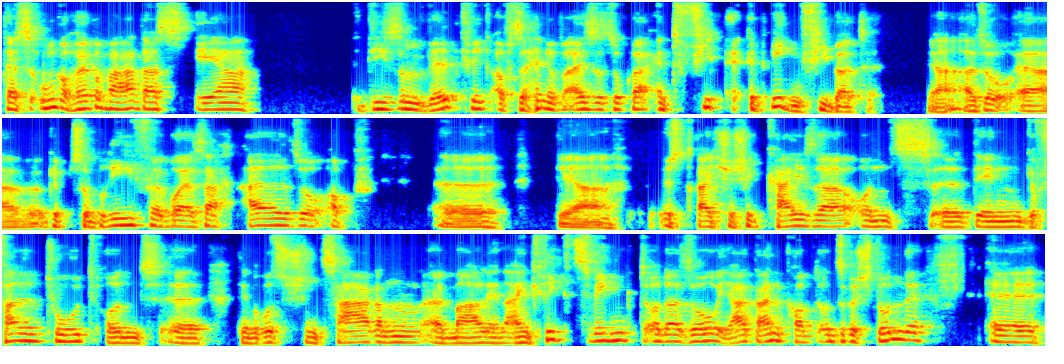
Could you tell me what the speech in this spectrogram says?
das Ungeheure war, dass er diesem Weltkrieg auf seine Weise sogar entgegenfieberte. Ja, also er gibt so Briefe, wo er sagt, also ob äh, der österreichische Kaiser uns äh, den Gefallen tut und äh, den russischen Zaren äh, mal in einen Krieg zwingt oder so, ja, dann kommt unsere Stunde. Äh,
